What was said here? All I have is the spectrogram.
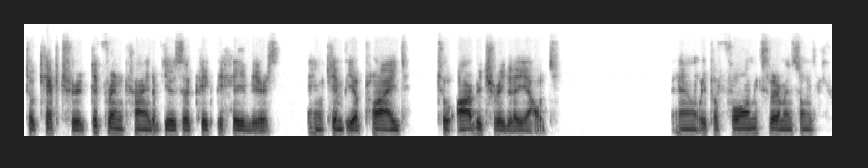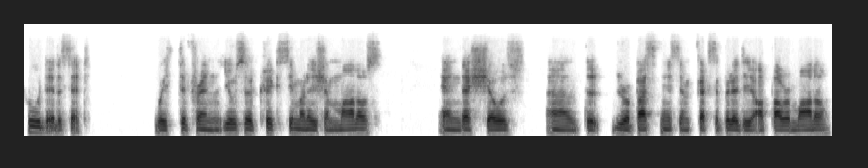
to capture different kind of user click behaviors and can be applied to arbitrary layout. And we perform experiments on whole dataset with different user click simulation models, and that shows uh, the robustness and flexibility of our model.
